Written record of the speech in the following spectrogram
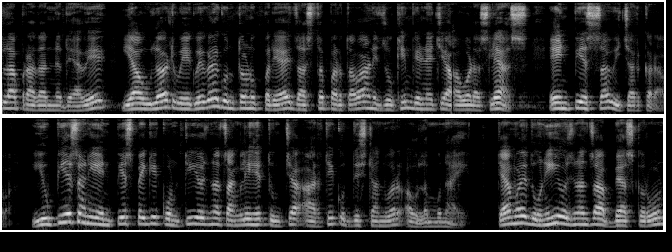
ला प्राधान्य द्यावे. या उलट वेगवेगळे गुंतवणूक पर्याय जास्त परतावा आणि जोखीम घेण्याची आवड असल्यास एनपीएसचा विचार करावा. यूपीएस आणि एनपीएस पैकी कोणती योजना चांगली हे तुमच्या आर्थिक उद्दिष्टांवर अवलंबून आहे. त्यामुळे दोन्ही योजनांचा अभ्यास करून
